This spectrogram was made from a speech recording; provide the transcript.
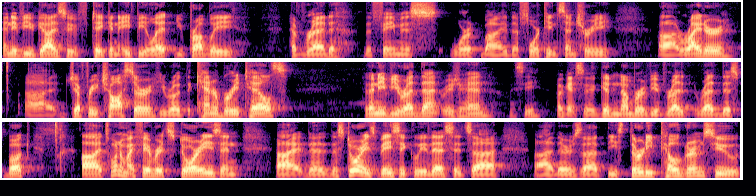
Any of you guys who've taken AP Lit, you probably have read the famous work by the 14th century uh, writer uh, Geoffrey Chaucer. He wrote the Canterbury Tales. Have any of you read that? Raise your hand. I see. Okay, so a good number of you have read, read this book. Uh, it's one of my favorite stories, and uh, the, the story is basically this it's uh, uh there's uh, these 30 pilgrims who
